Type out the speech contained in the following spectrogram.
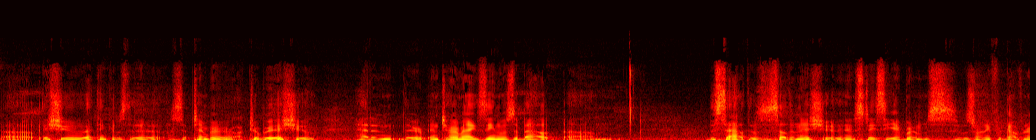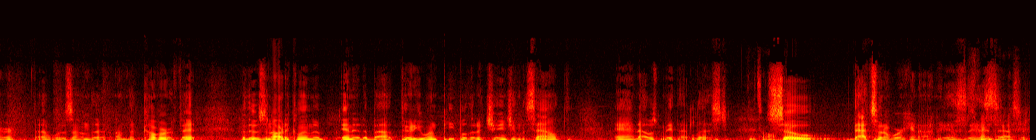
uh, issue i think it was the september october issue had an, their entire magazine was about um, the South. It was a Southern issue, and Stacey Abrams, who was running for governor, uh, was on the on the cover of it. But there was an article in, a, in it about 31 people that are changing the South, and I was made that list. That's awesome. So that's what I'm working on. Is, is fantastic.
